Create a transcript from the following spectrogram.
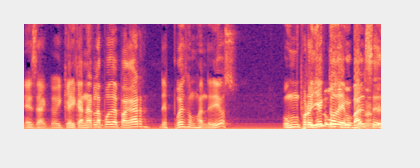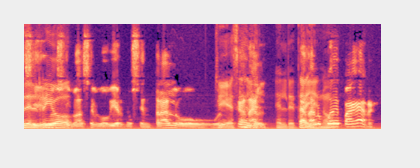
Exacto, y que el canal la puede pagar después, don Juan de Dios. Un proyecto de embalse del río. Si lo hace el gobierno central o sí, ese es el, detalle. El canal lo puede pagar.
